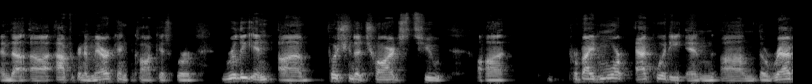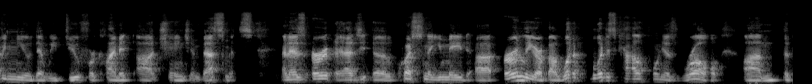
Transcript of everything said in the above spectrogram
and the uh, African American caucus were really in uh, pushing the charge to uh, provide more equity in um, the revenue that we do for climate uh, change investments. And as, er, as a question that you made uh, earlier about what, what is California's role, um, the,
